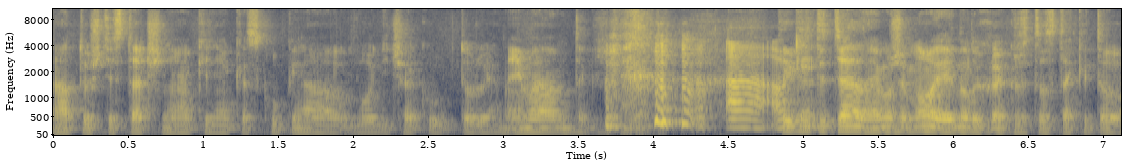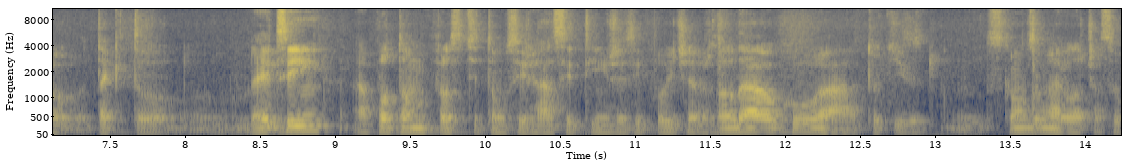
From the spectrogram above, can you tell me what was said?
na to ešte stačí nejaké, nejaká skupina vodičakov, ktorú ja nemám, takže, ah, okay. takže to ťa nemôžem, ale jednoducho akože to sú takéto, takéto veci a potom proste to musíš hasiť tým, že si požičaš dodávku a to ti skonzumuje veľa času.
